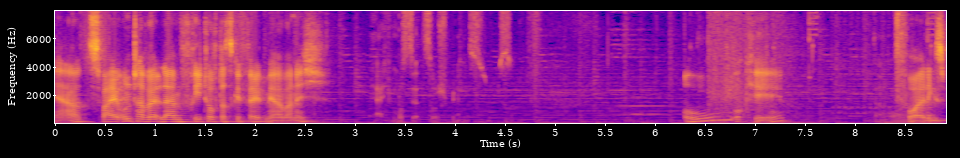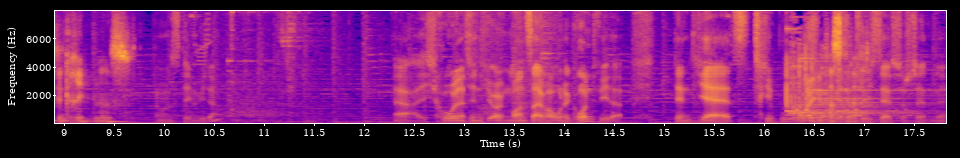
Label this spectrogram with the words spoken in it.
ja, zwei Unterweltler im Friedhof, das gefällt mir aber nicht. Ja, ich muss jetzt so spielen. Oh, okay. Vorheriges Begräbnis. Dann holen wir uns den wieder. Ja, ich hole natürlich nicht irgendein Monster einfach ohne Grund wieder. Denn jetzt Tribut ist natürlich selbstverständlich.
